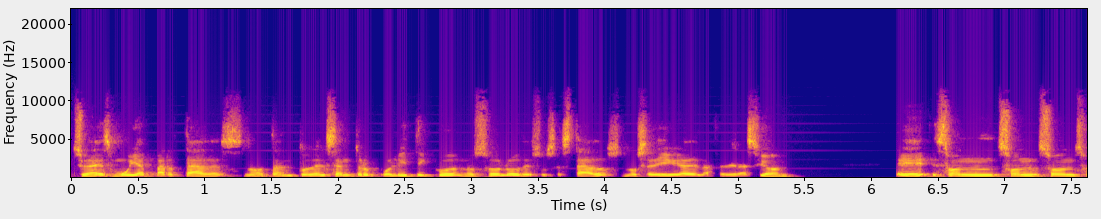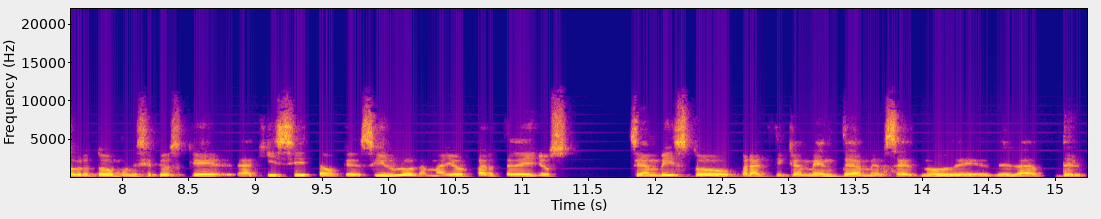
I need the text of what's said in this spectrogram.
ciudades muy apartadas, ¿no? Tanto del centro político, no solo de sus estados, no se diga de la federación, eh, son, son, son sobre todo municipios que aquí sí tengo que decirlo, la mayor parte de ellos se han visto prácticamente a merced ¿no? de, la, del,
